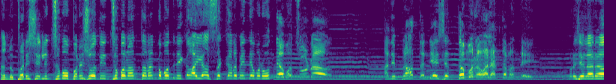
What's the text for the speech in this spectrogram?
నన్ను పరిశీలించుము పరిశోధించుము నా అంతరంగమంది నీకు ఆయాసకరమైంది ఏమైనా ఉందేమో చూడు. అది ప్రార్థన చేసే దమ్మున వాళ్ళు ఎంతమంది? ప్రజలారా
